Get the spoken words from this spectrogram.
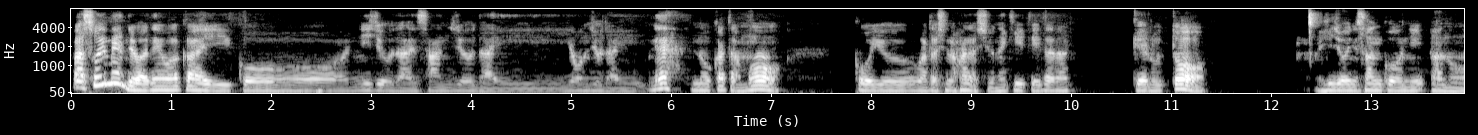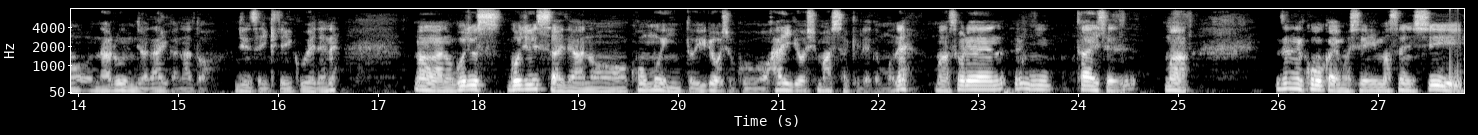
まあそういう面ではね、若い、こう、20代、30代、40代ね、の方も、こういう私の話をね、聞いていただけると、非常に参考に、あの、なるんじゃないかなと。人生生きていく上でね。まあ、あの、50、51歳であの、公務員と医療職を廃業しましたけれどもね。まあ、それに対して、まあ、全然後悔もしていませんし、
